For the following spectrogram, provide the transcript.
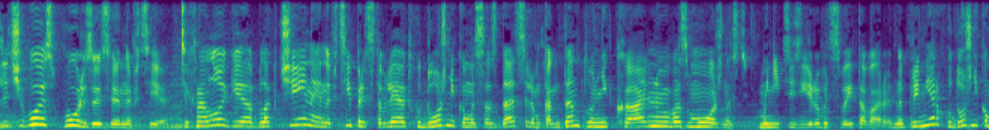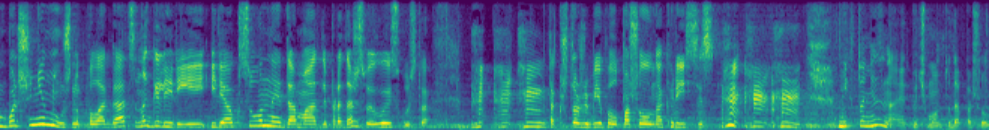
Для чего используется NFT? Технология блокчейна и NFT представляют художникам и создателям контента уникальную возможность монетизировать свои товары. Например, художникам больше не нужно полагаться на галереи или аукционные дома для продажи своего искусства. так что же Бипл пошел на кризис? Никто не знает, почему он туда пошел.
